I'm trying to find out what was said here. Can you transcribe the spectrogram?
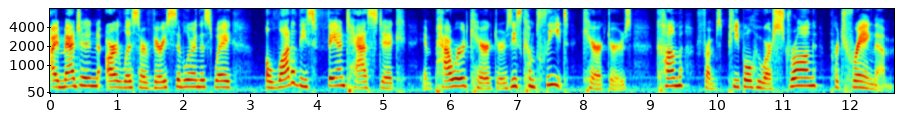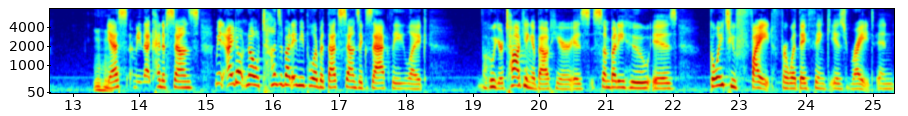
I imagine our lists are very similar in this way. A lot of these fantastic, empowered characters, these complete characters, come from people who are strong portraying them. Yes, I mean that kind of sounds. I mean, I don't know tons about Amy Poehler, but that sounds exactly like who you're talking about here. Is somebody who is going to fight for what they think is right and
